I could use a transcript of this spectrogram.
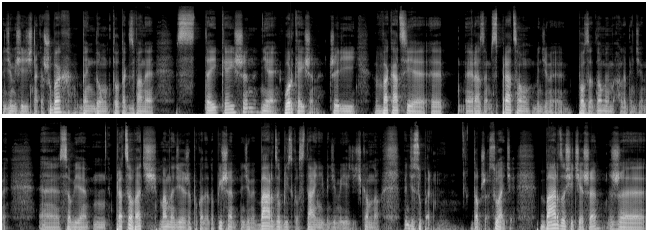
Będziemy siedzieć na Kaszubach. Będą to tak zwane staycation, nie, workation, czyli wakacje e, razem z pracą. Będziemy poza domem, ale będziemy e, sobie mm, pracować. Mam nadzieję, że pogoda dopisze. Będziemy bardzo blisko stajni, będziemy jeździć konno. Będzie super. Dobrze, słuchajcie. Bardzo się cieszę, że,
